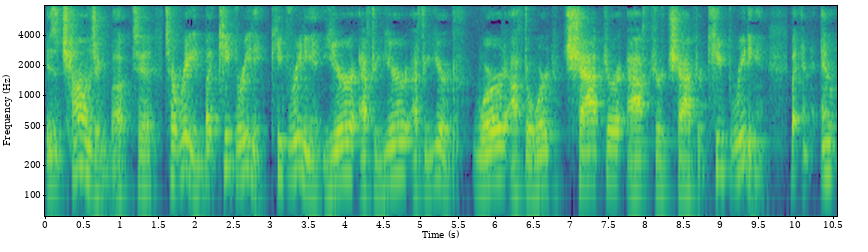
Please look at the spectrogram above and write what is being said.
is a challenging book to, to read, but keep reading. Keep reading it year after year after year, word after word, chapter after chapter. Keep reading it. But and, and,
